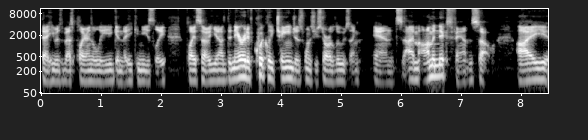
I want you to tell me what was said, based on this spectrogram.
that he was the best player in the league and that he can easily play. So you know, the narrative quickly changes once you start losing. And I'm I'm a Knicks fan, so I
